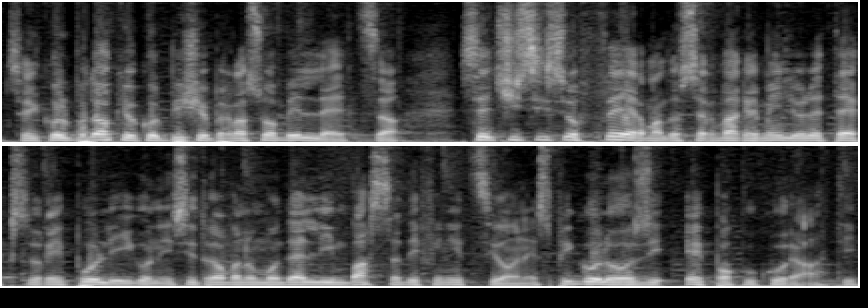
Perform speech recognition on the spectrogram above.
Se il colpo d'occhio colpisce per la sua bellezza, se ci si sofferma ad osservare meglio le texture e i poligoni si trovano modelli in bassa definizione, spigolosi e poco curati.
